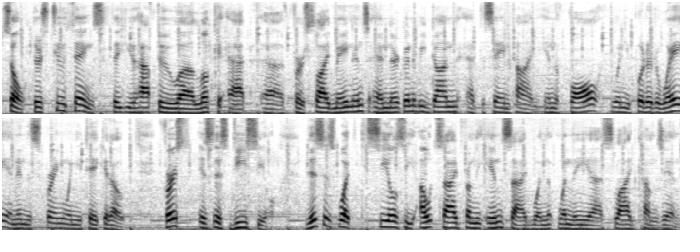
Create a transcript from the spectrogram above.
So there's two things that you have to uh, look at uh, for slide maintenance and they're going to be done at the same time in the fall when you put it away and in the spring when you take it out. First is this D-seal. This is what seals the outside from the inside when the, when the uh, slide comes in.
